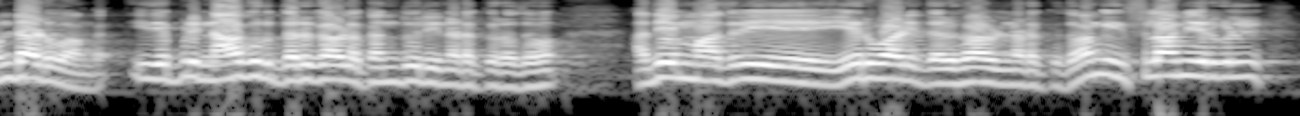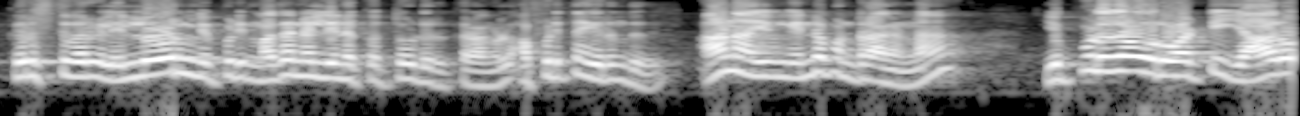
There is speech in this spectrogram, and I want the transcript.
கொண்டாடுவாங்க. இது எப்படி நாகூர் தர்காவில் கந்தூரி நடக்கிறதோ அதே மாதிரி ஏர்வாடி தர்காவில் நடக்குதோ அங்கே இஸ்லாமியர்கள் கிறிஸ்தவர்கள் எல்லோரும் எப்படி மத நல்லிணக்கத்தோடு இருக்கிறாங்களோ அப்படித்தான் இருந்தது. ஆனால் இவங்க என்ன பண்ணுறாங்கன்னா எப்பொழுதோ ஒரு வாட்டி யாரோ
